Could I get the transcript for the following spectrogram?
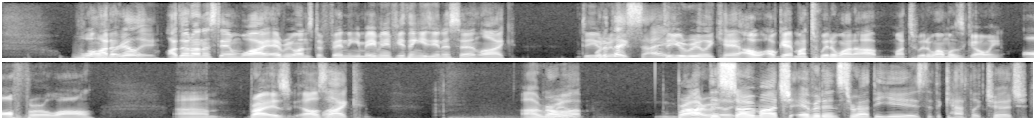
what? Oh, don't, really? I don't understand why everyone's defending him. Even if you think he's innocent, like, do you What did they say? Do you really care? I'll, I'll get my Twitter one up. My Twitter one was going off for a while. Um, bro, was, I was Like, like, I Grow really, up. bro, I Like, really, there's so much evidence throughout the years that the Catholic Church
